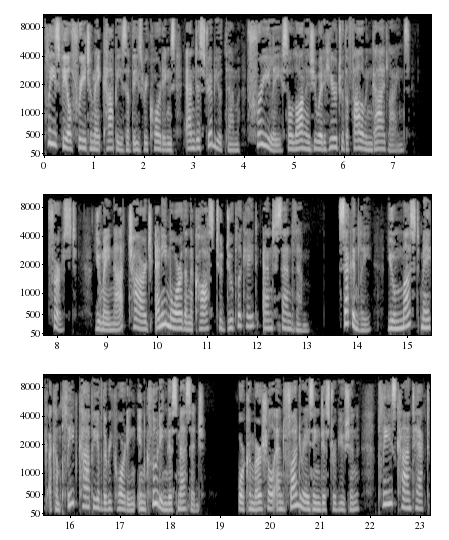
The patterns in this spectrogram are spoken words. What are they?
Please feel free to make copies of these recordings and distribute them freely so long as you adhere to the following guidelines. First, you may not charge any more than the cost to duplicate and send them. Secondly, you must make a complete copy of the recording, including this message. For commercial and fundraising distribution, please contact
